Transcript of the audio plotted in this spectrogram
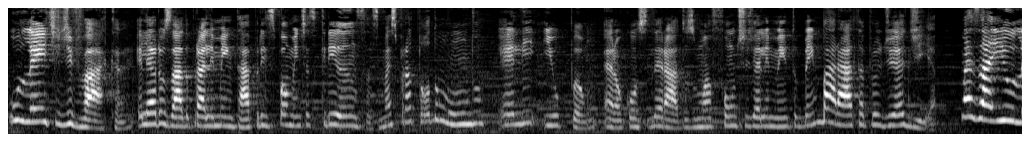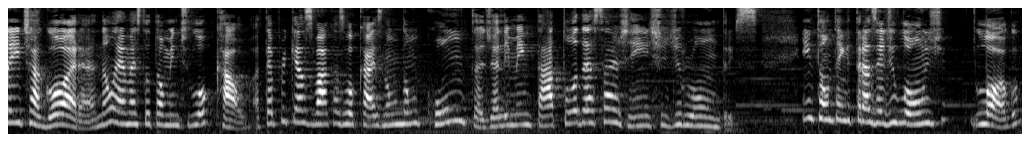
O leite de vaca, ele era usado para alimentar principalmente as crianças, mas para todo mundo, ele e o pão eram considerados uma fonte de alimento bem barata para o dia a dia. Mas aí o leite agora não é mais totalmente local, até porque as vacas locais não dão conta de alimentar toda essa gente de Londres. Então tem que trazer de longe, logo,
